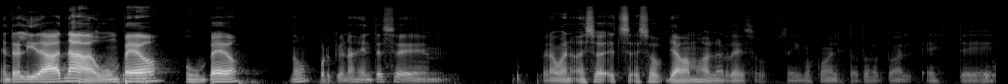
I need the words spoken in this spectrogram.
En realidad, nada, hubo un peo, hubo un peo, ¿no? Porque una gente se... Pero bueno, eso, es- eso ya vamos a hablar de eso. Seguimos con el estatus actual. Este...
